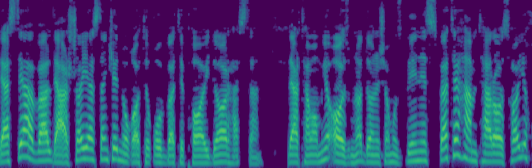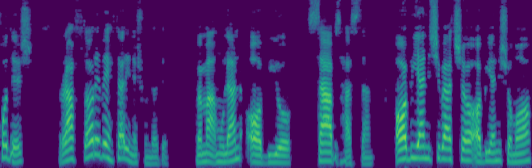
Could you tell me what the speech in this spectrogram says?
دسته اول درسهایی هستن که نقاط قوت پایدار هستند در تمامی آزمون ها دانش آموز به نسبت همترازهای خودش رفتار بهتری نشون داده و معمولا آبی و سبز هستند آبی یعنی چی بچه؟ آبی یعنی شما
